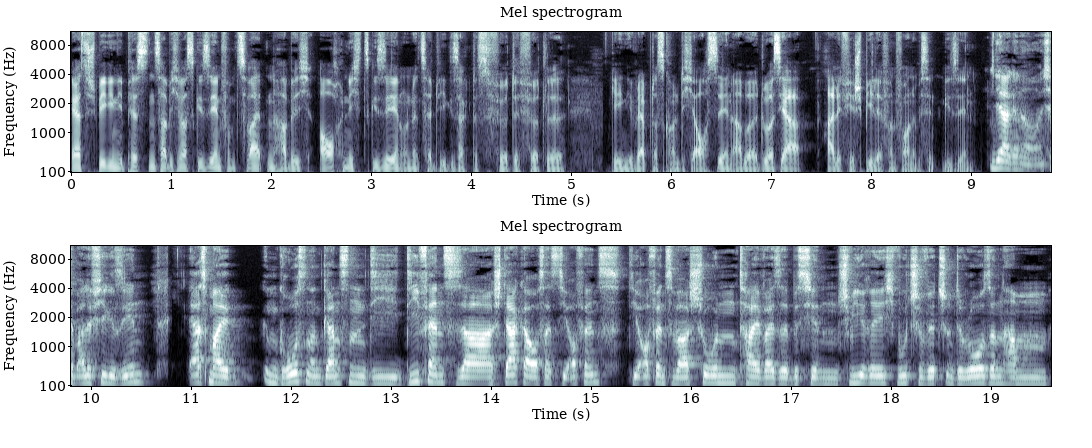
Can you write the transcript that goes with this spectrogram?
Erstes Spiel gegen die Pistons habe ich was gesehen, vom zweiten habe ich auch nichts gesehen und jetzt halt, wie gesagt, das vierte Viertel gegen die Raptors konnte ich auch sehen, aber du hast ja alle vier Spiele von vorne bis hinten gesehen. Ja, genau. Ich habe alle vier gesehen. Erstmal im Großen und Ganzen, die Defense sah stärker aus als die Offense. Die Offense war schon teilweise ein bisschen schwierig. Vucevic und DeRozan haben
